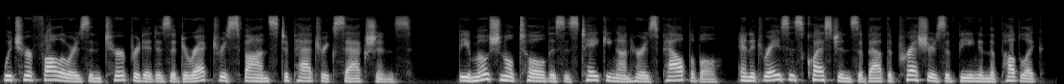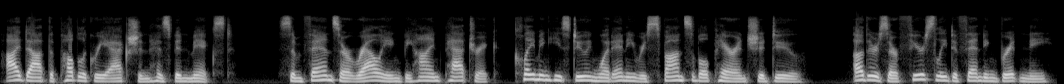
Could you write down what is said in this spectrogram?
which her followers interpreted as a direct response to Patrick's actions. The emotional toll this is taking on her is palpable, and it raises questions about the pressures of being in the public. I. The public reaction has been mixed. Some fans are rallying behind Patrick, claiming he's doing what any responsible parent should do. Others are fiercely defending Brittany,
